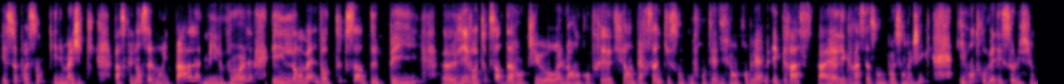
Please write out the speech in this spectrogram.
Et ce poisson, il est magique parce que non seulement il parle, mais il vole et il l'emmène dans toutes sortes de pays, euh, vivre toutes sortes d'aventures où elle va rencontrer euh, différentes personnes qui sont confrontées à différents problèmes. Et grâce à elle et grâce à son poisson magique, ils vont trouver des solutions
